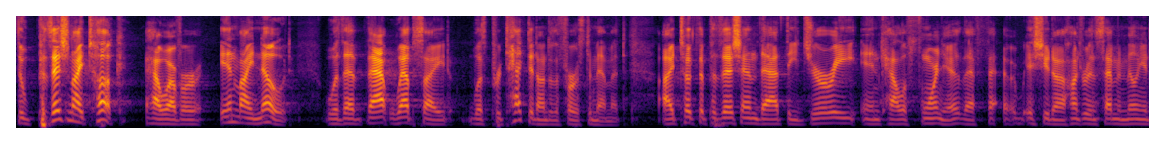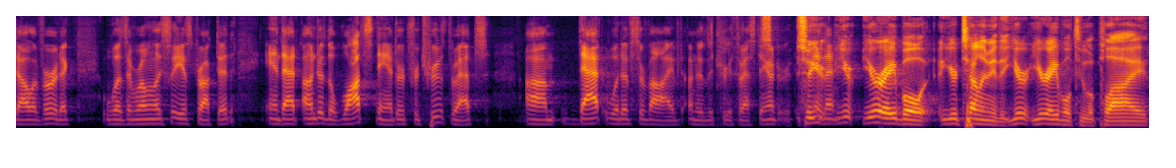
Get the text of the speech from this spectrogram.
The position I took, however, in my note was that that website was protected under the First Amendment. I took the position that the jury in California that issued a $107 million verdict was erroneously instructed, and that under the Watt standard for true threats, um, that would have survived under the true threat standard. So you're, then- you're, you're able, you're telling me that you're, you're able to apply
